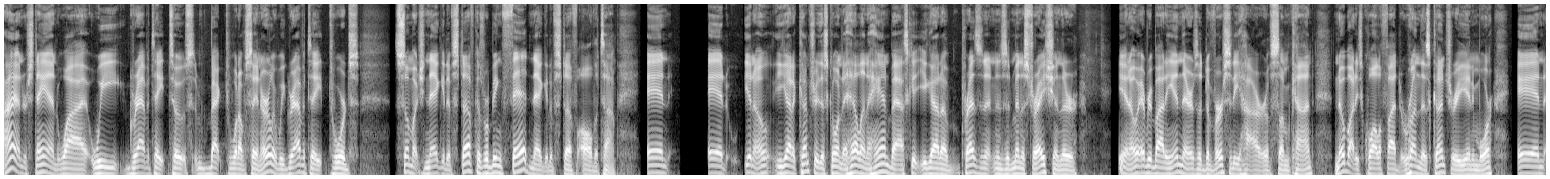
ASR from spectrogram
I understand why we gravitate to back to what I was saying earlier. We gravitate towards so much negative stuff because we're being fed negative stuff all the time, and and you know you got a country that's going to hell in a handbasket. You got a president and his administration. They're you know, everybody in there is a diversity hire of some kind. Nobody's qualified to run this country anymore. And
